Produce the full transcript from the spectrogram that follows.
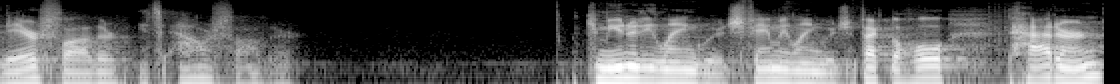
their Father, it's our Father community language, family language. In fact, the whole pattern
